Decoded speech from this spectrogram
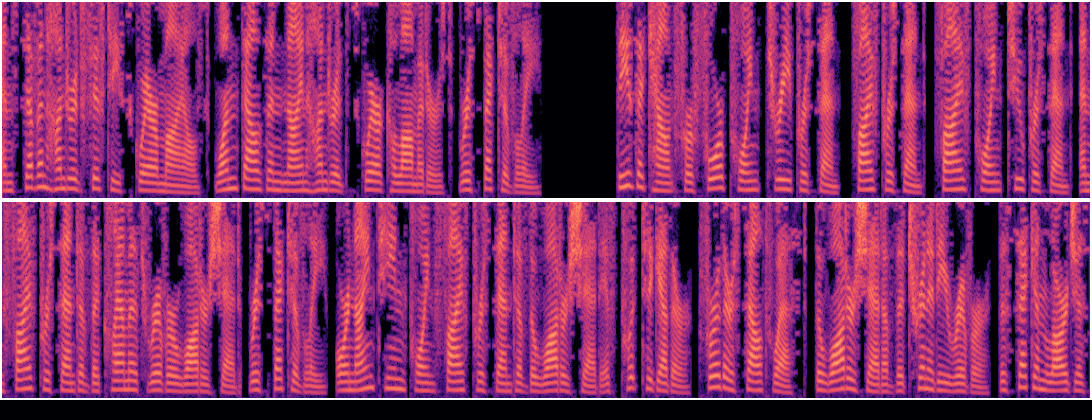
and 750 square miles, 1900 square kilometers, respectively. These account for 4.3%, 5%, 5.2%, and 5% of the Klamath River watershed, respectively, or 19.5% of the watershed if put together. Further southwest, the watershed of the Trinity River, the second largest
